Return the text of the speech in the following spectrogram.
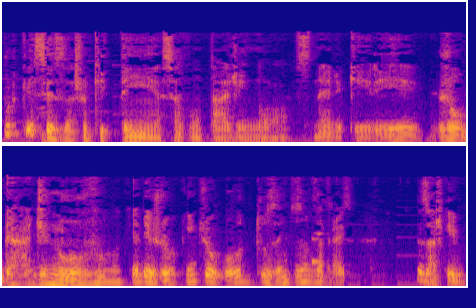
por que vocês acham que tem essa vontade em nós, né, de querer jogar de novo aquele jogo que a gente jogou 200 anos atrás? Vocês acham que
